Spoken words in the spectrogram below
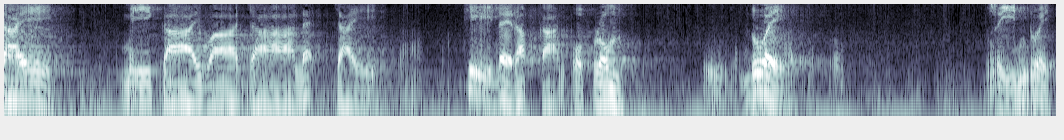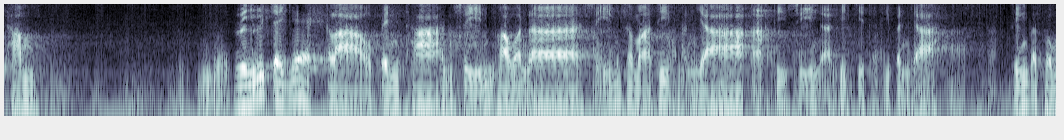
ใดมีกายวาจาและใจที่ได้รับการอบรม ด้วยศีลด้วยธรรม หรือจะแยกกล่าวเป็นทานศีลภาวนา ศีลสมาธิปัญญาอธิศีลอธิจิตอธิปัญญา ถึงปฐม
